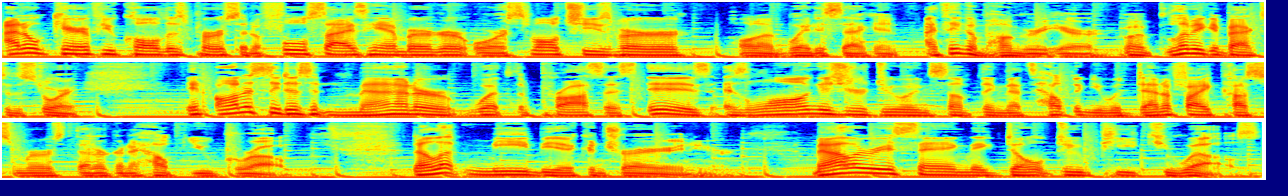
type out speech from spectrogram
I don't care if you call this person a full size hamburger or a small cheeseburger. Hold on, wait a second. I think I'm hungry here, but let me get back to the story. It honestly doesn't matter what the process is as long as you're doing something that's helping you identify customers that are going to help you grow. Now, let me be a contrarian here. Mallory is saying they don't do PQLs.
